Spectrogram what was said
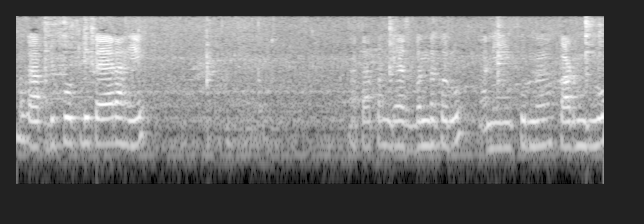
बघा आपली पोटली तयार आहे. आता आपण गॅस बंद करू आणि पूर्ण काढून घेऊ.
